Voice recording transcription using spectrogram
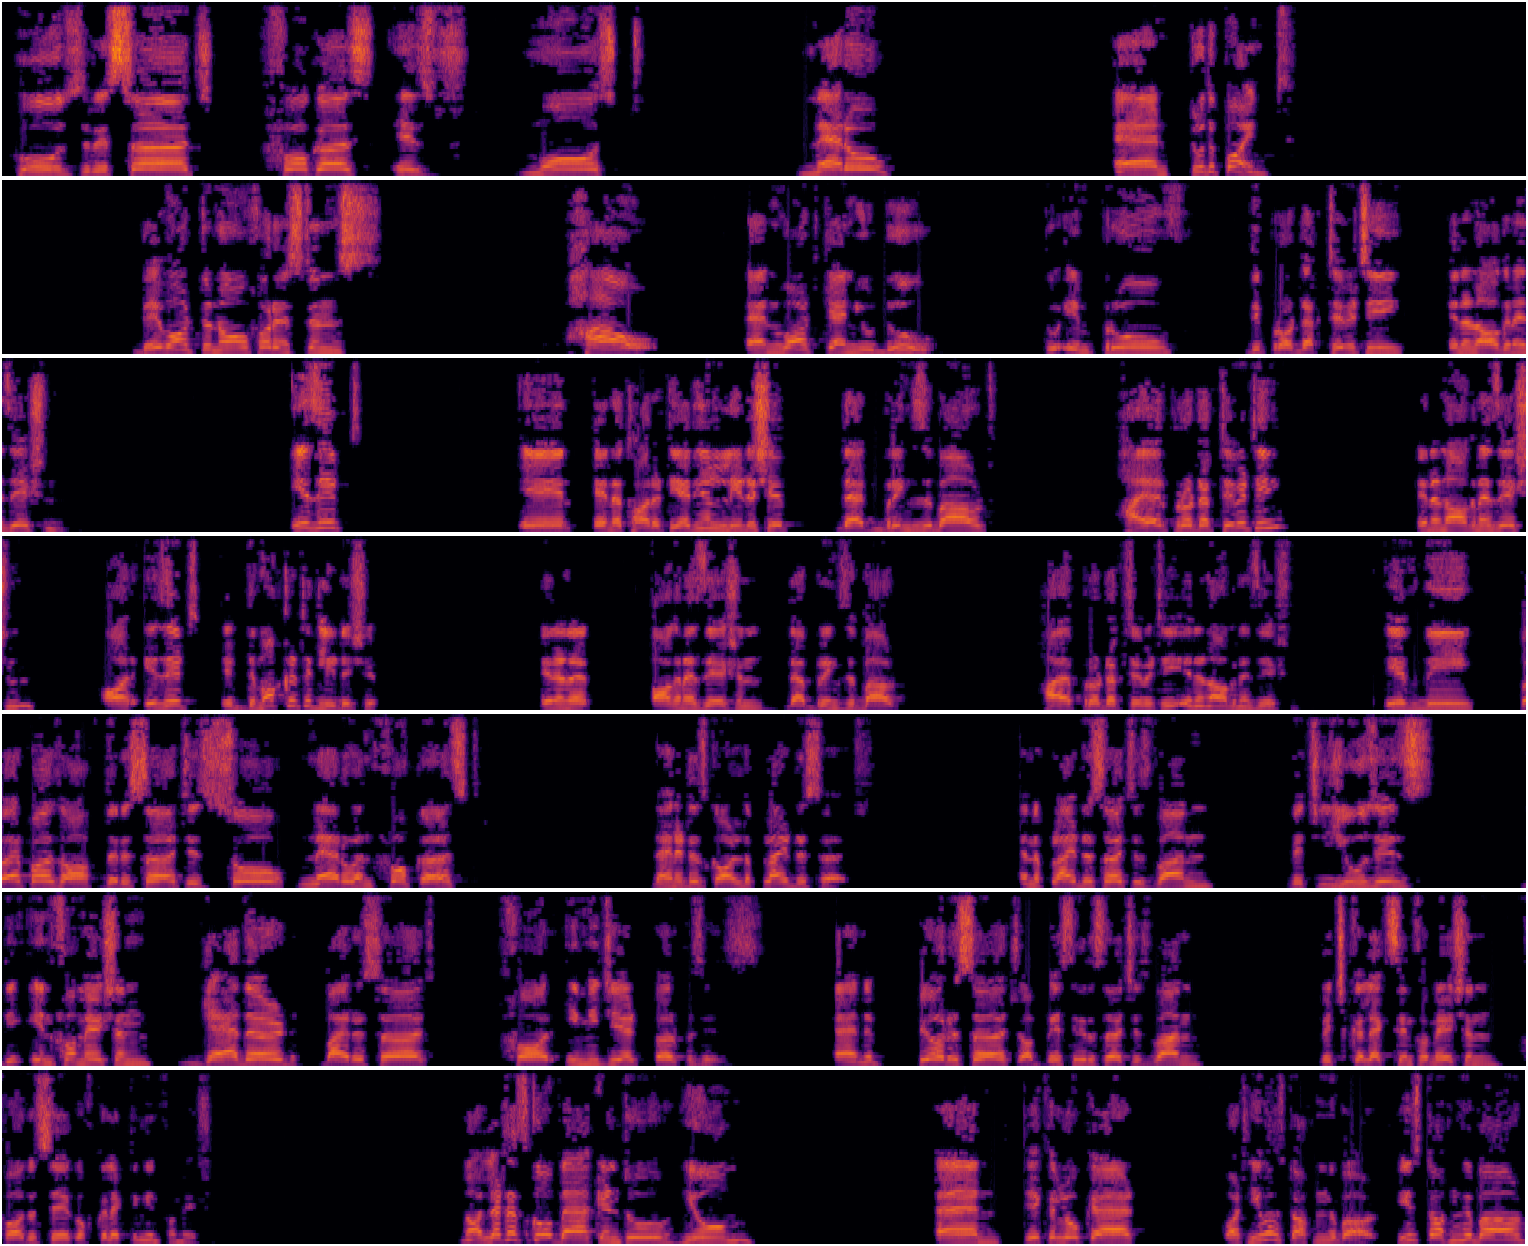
Whose research focus is most narrow and to the point. They want to know, for instance, how and what can you do to improve the productivity in an organization? Is it an authoritarian leadership that brings about higher productivity in an organization, or is it a democratic leadership in an organization that brings about higher productivity in an organization? If the purpose of the research is so narrow and focused, then it is called applied research. And applied research is one which uses the information gathered by research for immediate purposes. And pure research or basic research is one which collects information for the sake of collecting information. Now let us go back into Hume and take a look at what he was talking about. He is talking about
